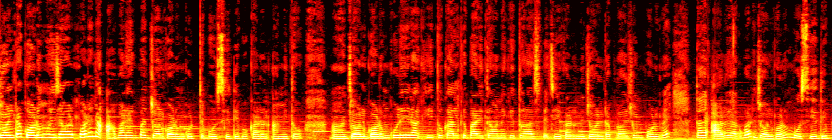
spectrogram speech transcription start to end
জলটা গরম হয়ে যাওয়ার পরে না, আবার একবার জল গরম করতে বসিয়ে দেব, কারণ আমি তো জল গরম করেই রাখি, তো কালকে বাড়িতে অনেকে তো আসবে, যে কারণে জলটা প্রয়োজন পড়বে, তাই আরও একবার জল গরম বসিয়ে দেব।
